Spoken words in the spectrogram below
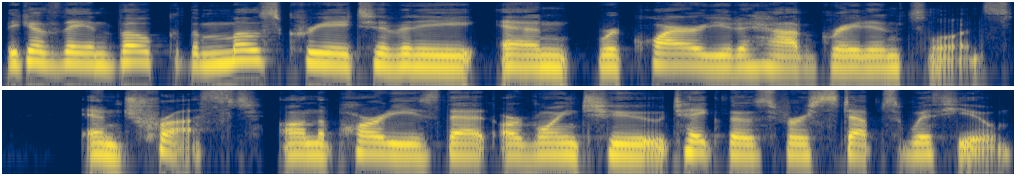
because they invoke the most creativity and require you to have great influence and trust on the parties that are going to take those first steps with you.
